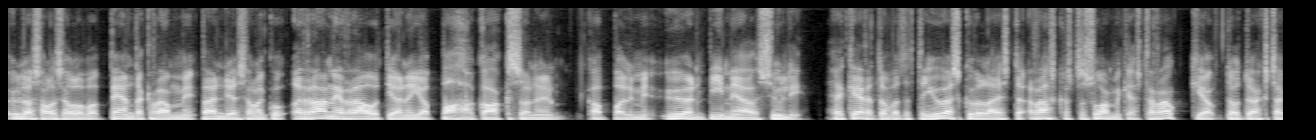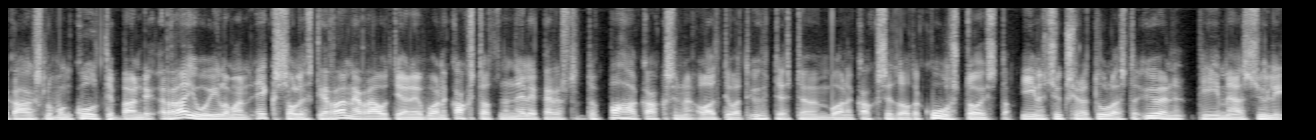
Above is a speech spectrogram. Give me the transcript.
ylösalasi oleva pentagrammi, bändi on sellainen kuin Rani Rautianen ja Paha Kaksonen, kappale Yön pimeä syli. He kertovat, että Jyväskyläistä raskasta suomikestä rockia 1980-luvun kulttibändi Raju Ilman eksolisti Rane Rautiainen vuonna 2004 perustettu Paha Kaksonen aloittivat yhteistyön vuonna 2016. Viime syksynä tulosta Yön pimeä syli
